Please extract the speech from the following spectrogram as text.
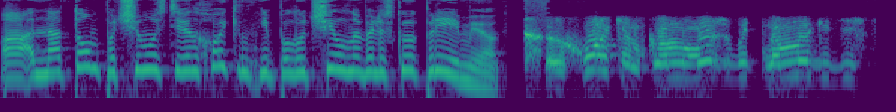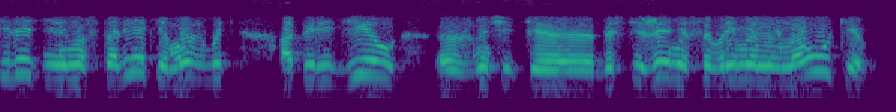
а, на том, почему Стивен Хокинг не получил Нобелевскую премию. Хокинг, он, может быть, на многие десятилетия и на столетия, может быть, опередил, э, значит, э, достижения современной науки –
